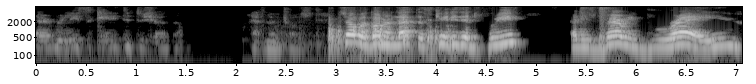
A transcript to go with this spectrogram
They release a katydid to show them. I have no choice. So we're gonna let this katydid free, and he's very brave.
